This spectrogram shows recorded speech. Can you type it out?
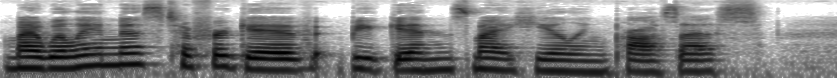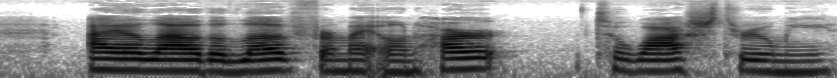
My willingness to forgive begins my healing process. I allow the love from my own heart to wash through me,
